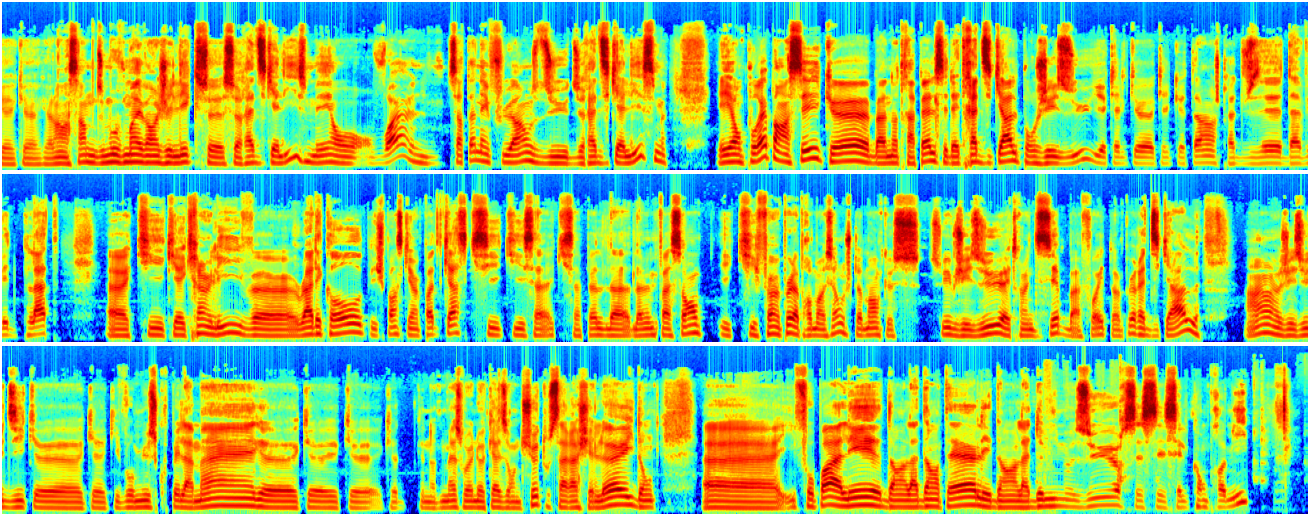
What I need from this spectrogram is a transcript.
l'ensemble du mouvement évangélique se, radicalise, mais on, voit une certaine influence du, radicalisme. Et on pourrait penser que ben, notre appel, c'est d'être radical pour Jésus. Il y a quelques, temps, je traduisais David Platt, euh, qui, a écrit un livre, euh, Radical, puis je pense qu'il y a un podcast qui, qui, s'appelle de, la même façon et qui fait un peu la promotion, justement, que suivre Jésus, être un disciple, il ben, faut être un peu radical. Hein, Jésus dit que, qu'il vaut mieux se couper la main, que, que, notre main soit une occasion de chute ou s'arracher l'œil. Donc, euh, il ne faut pas aller dans la dentelle et dans la demi-mesure, c'est, le compromis.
